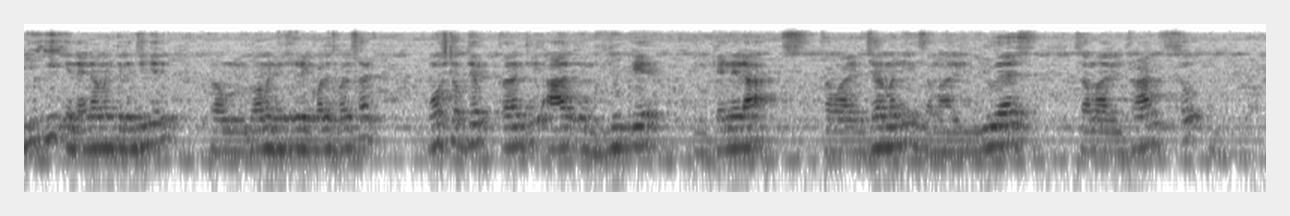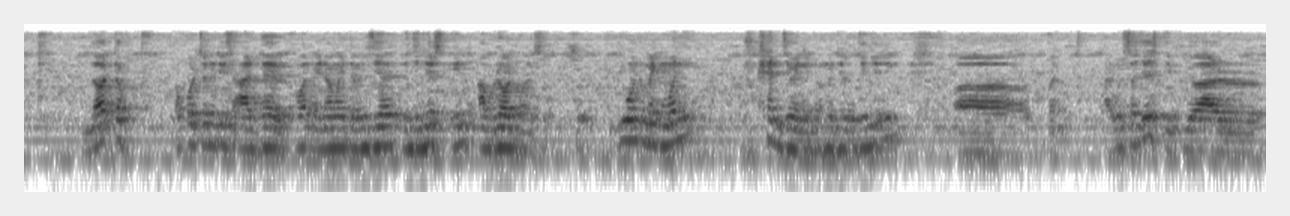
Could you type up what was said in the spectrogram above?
BE in environmental engineering from Government Engineering College Valsad. Most of them currently are in UK, in Canada, some are in Germany, some are in US, some are in France. So lot of opportunities are there for environmental engineer, engineers in abroad also. So you want to make money, you can join environmental engineering. Uh, but I would suggest if you are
